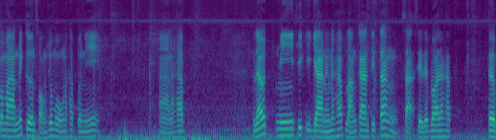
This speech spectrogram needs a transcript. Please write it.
ประมาณไม่เกิน 2 ชั่วโมงนะครับ ตัวนี้อ่านะครับ แล้วมีทิกอีกอย่างหนึ่งนะครับ หลังการติดตั้งสระเสร็จเรียบร้อยนะครับ เติม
